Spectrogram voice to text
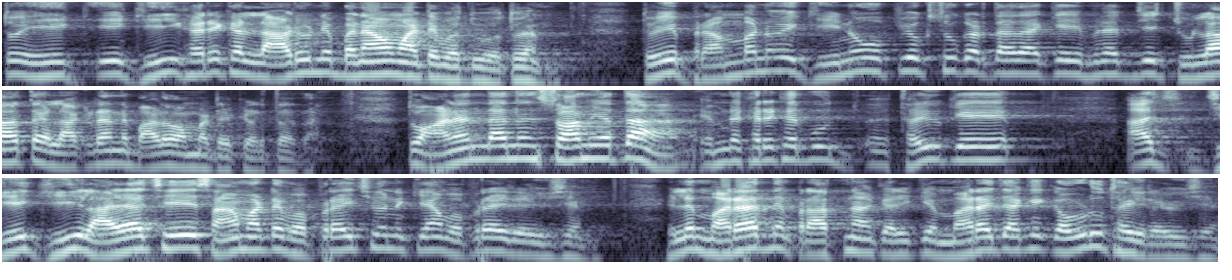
તો એ એ ઘી ખરેખર લાડુને બનાવવા માટે બધું હતું એમ. તો એ બ્રાહ્મણો એ ઘીનો ઉપયોગ શું કરતા હતા કે એમને જે ચૂલા હતા લાકડાને બાળવા માટે કરતા હતા. તો આનંદાનંદ સ્વામી હતા. એમને ખરેખર બહુ થયું કે આ જે ઘી લાયા છે એ શા માટે વપરાય છે અને ક્યાં વપરાઈ રહ્યું છે? એટલે મહારાજને પ્રાર્થના કરી કે મહારાજ આ કંઈક અવળું થઈ રહ્યું છે.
